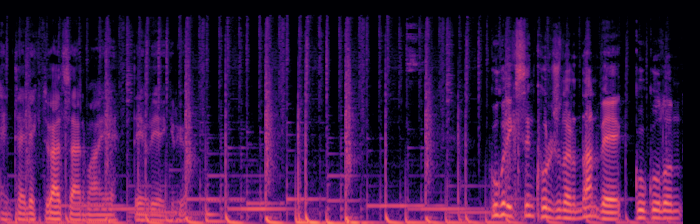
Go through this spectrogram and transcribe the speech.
entelektüel sermaye devreye giriyor. Google X'in kurucularından ve Google'un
